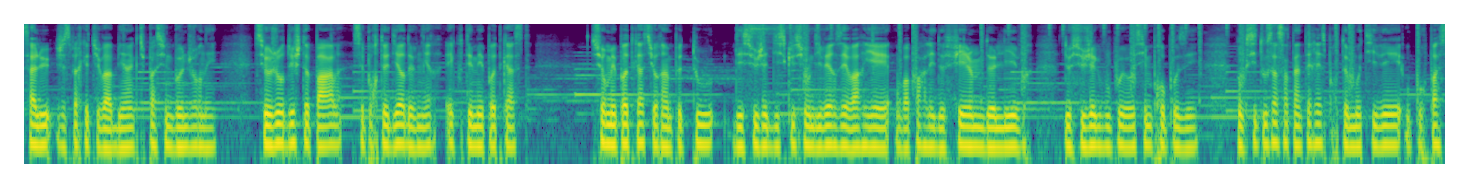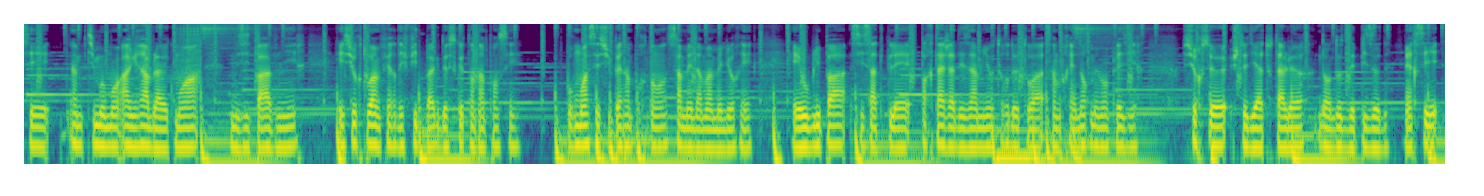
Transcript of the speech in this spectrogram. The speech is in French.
Salut, j'espère que tu vas bien, que tu passes une bonne journée. Si aujourd'hui je te parle, c'est pour te dire de venir écouter mes podcasts. Sur mes podcasts, il y aura un peu de tout, des sujets de discussion divers et variés. On va parler de films, de livres, de sujets que vous pouvez aussi me proposer. Donc si tout ça, ça t'intéresse pour te motiver ou pour passer un petit moment agréable avec moi, n'hésite pas à venir et surtout à me faire des feedbacks de ce que tu en as pensé. Pour moi, c'est super important, ça m'aide à m'améliorer. Et oublie pas, si ça te plaît, partage à des amis autour de toi, ça me ferait énormément plaisir. Sur ce, je te dis à tout à l'heure dans d'autres épisodes. Merci.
